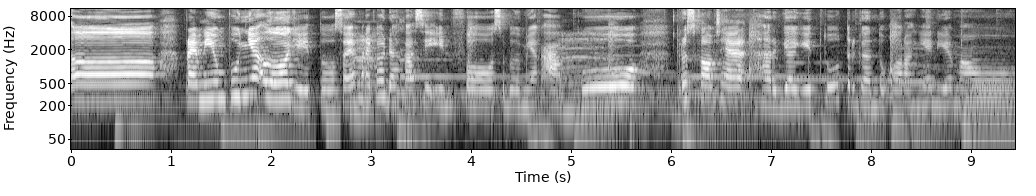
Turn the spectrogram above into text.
eh, premium punya loh gitu. Saya mereka udah kasih info sebelumnya ke aku. Terus kalau misalnya harga gitu tergantung orangnya dia mau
